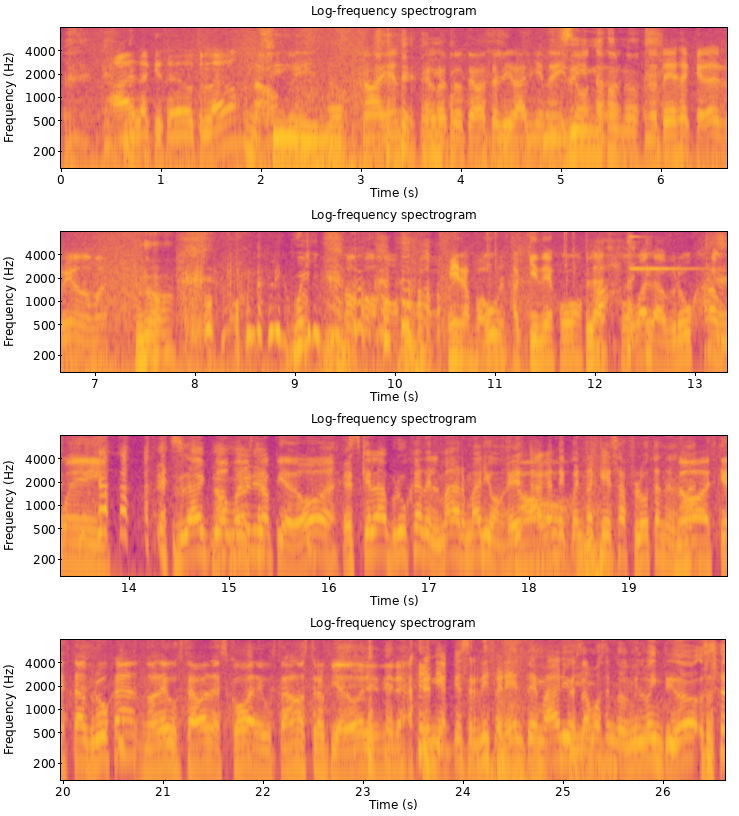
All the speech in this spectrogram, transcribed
Ah, la que sale del otro lado. No, sí, no. No, bien, al rato te va a salir alguien ahí. Sí, a no, no. No te dejes a quedar el río nomás. No. Óndale, güey. Mira, Paul, aquí dejo la escoba la bruja, güey. Exacto, No, pero es Mario. trapeador. Es que la bruja del mar, Mario. No. Hagan de cuenta que esa flota en el No, mar. es que a esta bruja no le gustaba la escoba, le gustaban los trapeadores, mira. Tenía que ser diferente, Mario. Sí. Estamos en 2022.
